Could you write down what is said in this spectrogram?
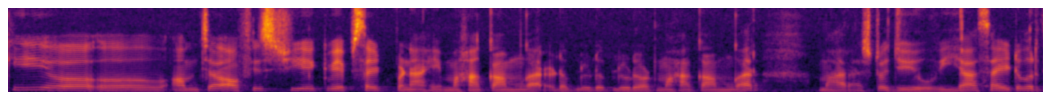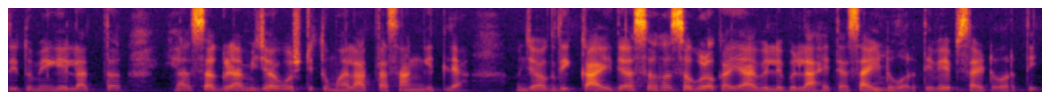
की आमच्या ऑफिसची एक वेबसाईट पण आहे Mahakamgar W W dot Mahakamgar Maharashtra G O V. ह्या साईटवरती तुम्ही गेलात तर ह्या सगळ्या मी ज्या गोष्टी तुम्हाला आता सांगितल्या म्हणजे अगदी कायद्यासह सगळं काही अवेलेबल आहे त्या साईटवरती वेबसाईटवरती.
